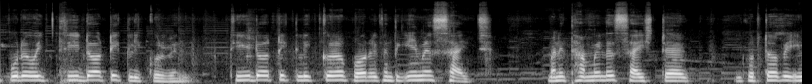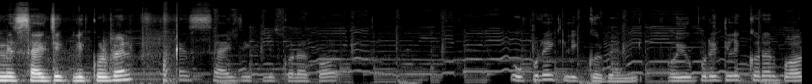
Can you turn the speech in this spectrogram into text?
উপরে ওই থ্রি ডটে ক্লিক করবেন। থ্রি ডটে ক্লিক করার পর এখান থেকে ইমেজ সাইজ মানে থাম্বনেলের সাইজটা করতে হবে। ইমেজ সাইজে ক্লিক করবেন। সাইজে ক্লিক করার পর উপরে ক্লিক করবেন। ওই উপরে ক্লিক করার পর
